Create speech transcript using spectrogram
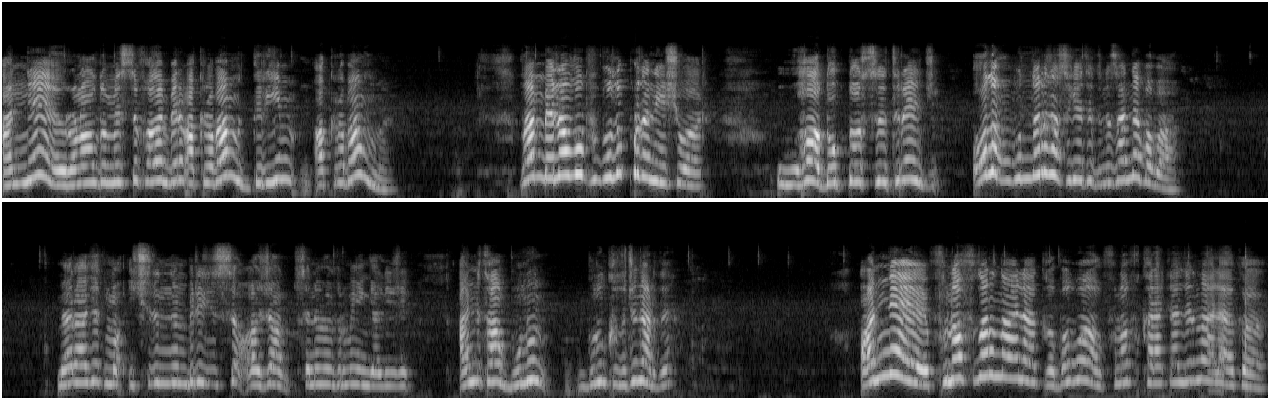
Anne Ronaldo Messi falan benim akrabam mı? Dream akrabam mı? Lan ve Pupul'un burada ne işi var? Oha Doktor Strange. Oğlum bunları nasıl getirdiniz anne baba? Merak etme içlerinden birisi ajan. Seni öldürmeyi engelleyecek. Anne tamam bunun bunun kılıcı nerede? Anne FNAF'lar ne alaka baba? FNAF karakterleri ne alaka?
